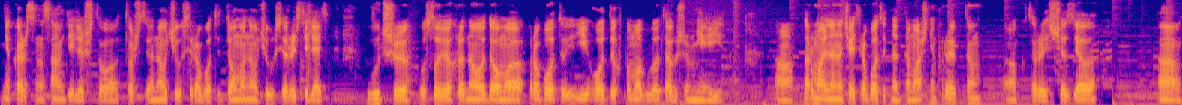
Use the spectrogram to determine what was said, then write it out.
Мне кажется, на самом деле, что то, что я научился работать дома, научился разделять лучше в условиях родного дома работу и отдых, помогло также мне и а, нормально начать работать над домашним проектом, а, который я сейчас делаю. А,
